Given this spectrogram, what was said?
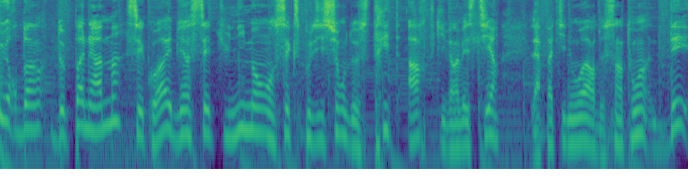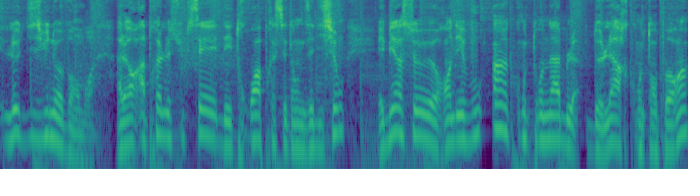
Urbain de Paname, c'est quoi? Eh bien, c'est une immense exposition de street art qui va investir la patinoire de Saint-Ouen dès le 18 novembre. Alors, après le succès des trois précédentes éditions, eh bien, ce rendez-vous incontournable de l'art contemporain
